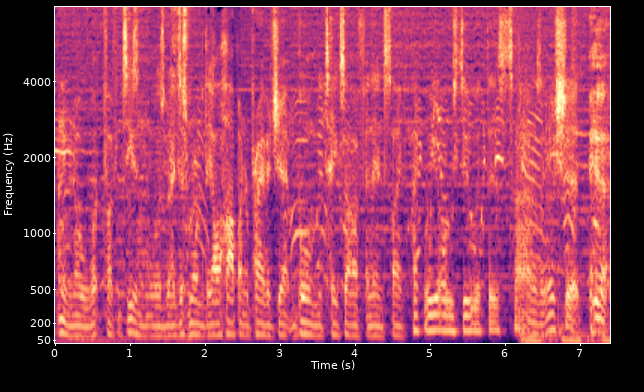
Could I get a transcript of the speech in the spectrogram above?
I don't even know what fucking season it was, but I just remember they all hop on a private jet, boom, it takes off, and then it's like, like we always do with this time. I was like, oh shit. Yeah.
